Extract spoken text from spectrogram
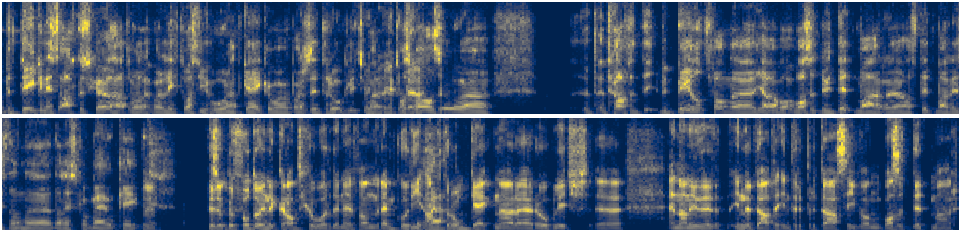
betekenis achter schuil gaat. Wellicht was hij gewoon aan het kijken waar, waar zit Roglic, maar het was wel zo... Het, het, gaf het beeld van, ja, was het nu dit maar? als dit maar is, dan, dan is het voor mij oké. Okay. Ja. Het is ook de foto in de krant geworden hè, van Remco die Ja. achterom kijkt naar eh, Roglic. eh, en dan inderdaad de interpretatie van was het dit maar.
